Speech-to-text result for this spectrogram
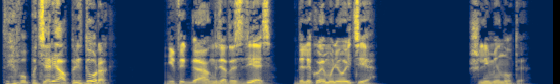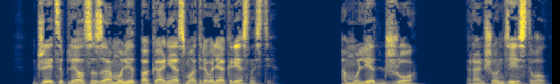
«Ты его потерял, придурок!» «Нифига, он где-то здесь! Далеко ему не уйти!» Шли минуты. Джей цеплялся за амулет, пока они осматривали окрестности. Амулет Джо. Раньше он действовал.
